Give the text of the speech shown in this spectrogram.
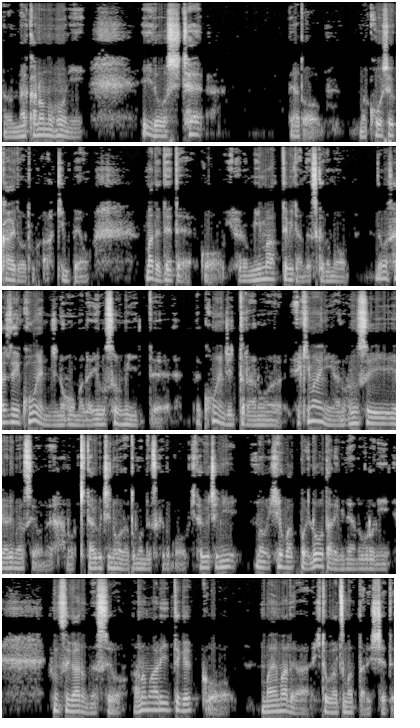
あの中野の方に移動して、で、あと、まあ、甲州街道とか近辺を、まで出て、こう、いろいろ見回ってみたんですけども、でも最終的に高円寺の方まで様子を見に行って、高円寺行ったら、あの、駅前にあの噴水ありますよね。あの、北口の方だと思うんですけども、北口に、の広場っぽいロータリーみたいなところに噴水があるんですよ。あの周りって結構、前までは人が集まったりしてて、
